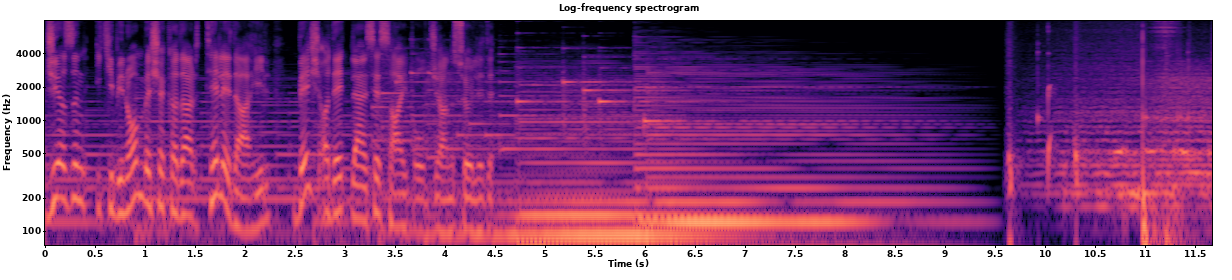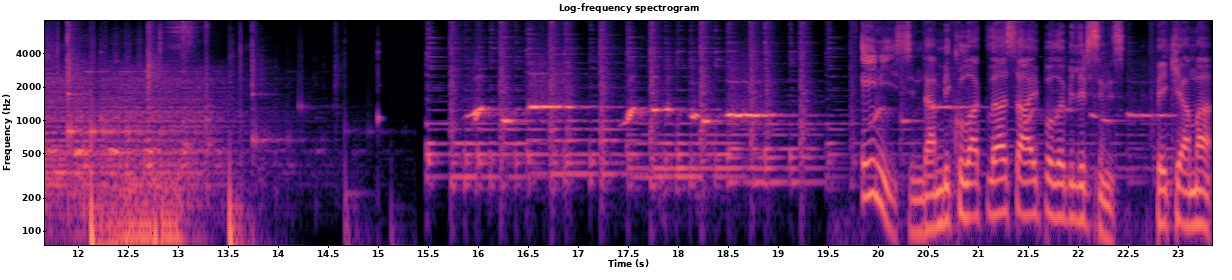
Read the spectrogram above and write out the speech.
cihazın 2015'e kadar tele dahil 5 adet lense sahip olacağını söyledi. En iyisinden bir kulaklığa sahip olabilirsiniz. Peki ama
